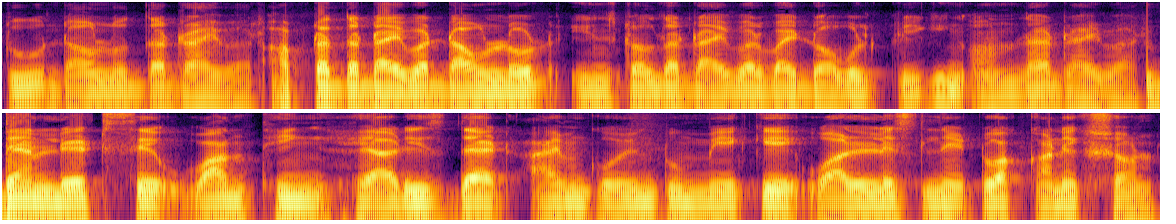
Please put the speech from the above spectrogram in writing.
to download the driver. After the driver download install the driver by double clicking on the driver. Then let's say one thing here is that i'm going to make a wireless network connection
